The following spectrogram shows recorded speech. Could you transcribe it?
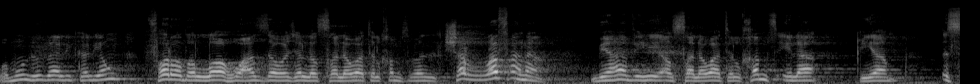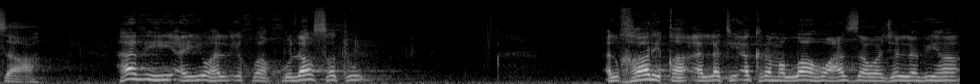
ومنذ ذلك اليوم فرض الله عز وجل الصلوات الخمس بل شرفنا بهذه الصلوات الخمس إلى قيام الساعة. هذه أيها الإخوة خلاصة الخارقة التي أكرم الله عز وجل بها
